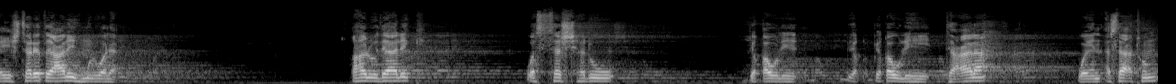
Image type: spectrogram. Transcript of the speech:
أي اشترط عليهم الولاء. قالوا ذلك واستشهدوا بقول بقوله تعالى وإن أسأتم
